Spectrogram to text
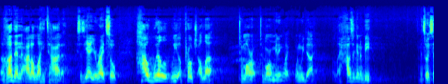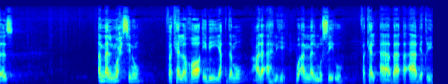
غدا على الله تعالى. He says, yeah, you're right. So how will we approach Allah tomorrow? Tomorrow meaning like when we die. Like, how's it going to be? And so he says, أما المحسن فكالغائب يقدم على أهله وأما المسيء فكالآبق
